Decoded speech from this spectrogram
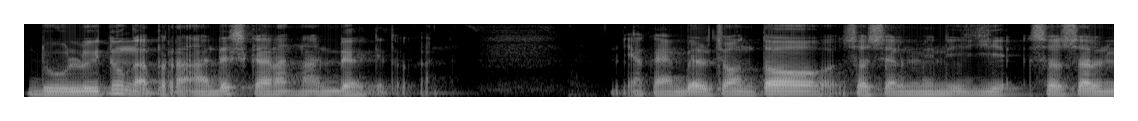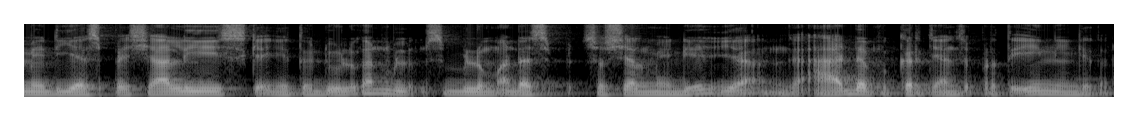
dulu itu nggak pernah ada sekarang ada gitu kan. Ya kayak ambil contoh sosial media sosial media spesialis kayak gitu. Dulu kan belum sebelum ada sosial media ya nggak ada pekerjaan seperti ini gitu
